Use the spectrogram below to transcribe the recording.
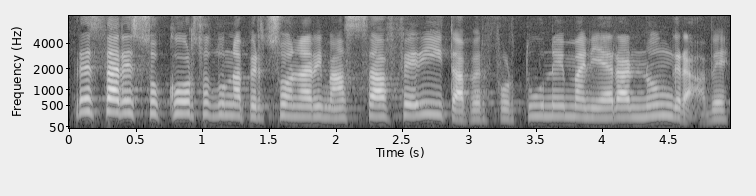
prestare soccorso ad una persona rimasta ferita, per fortuna in maniera non grave.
